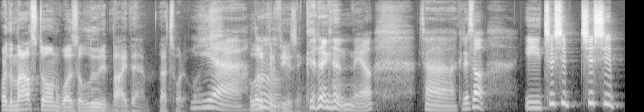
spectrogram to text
or the milestone was eluded by them. That's what it was. Yeah. A little confusing. 그러겠네요. 자, 그래서 이 70, 70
